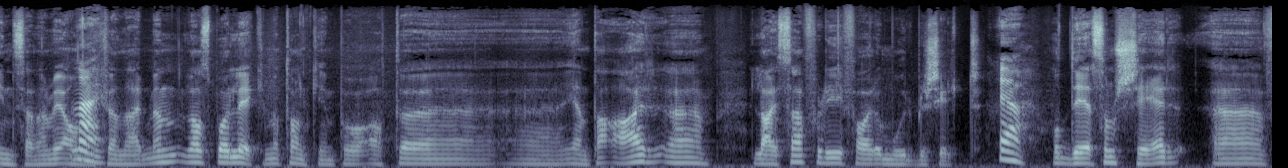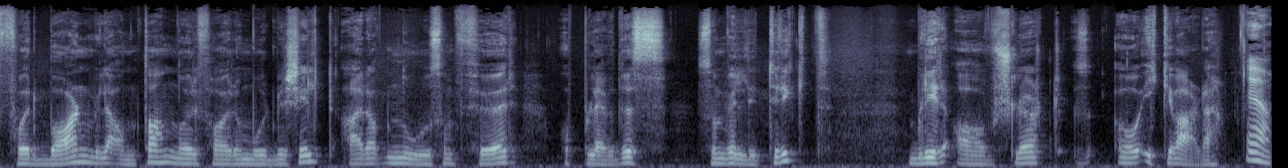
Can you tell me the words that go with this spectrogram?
innsenderen, vi aner Nei. ikke hvem det er. Men la oss bare leke med tanken på at jenta er lei seg fordi far og mor blir skilt. Ja. Og det som skjer for barn, vil jeg anta, når far og mor blir skilt, er at noe som før opplevdes som veldig trygt, blir avslørt og ikke være det. Ja.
